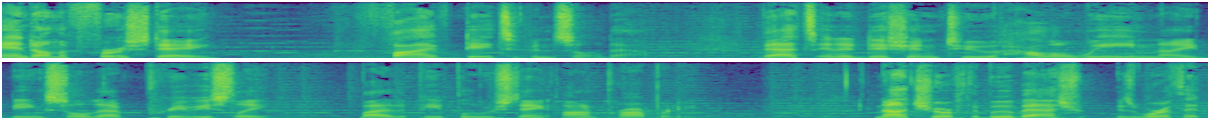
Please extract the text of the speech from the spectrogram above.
And on the first day, five dates have been sold out. That's in addition to Halloween night being sold out previously by the people who are staying on property. Not sure if the Boo Bash is worth it?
